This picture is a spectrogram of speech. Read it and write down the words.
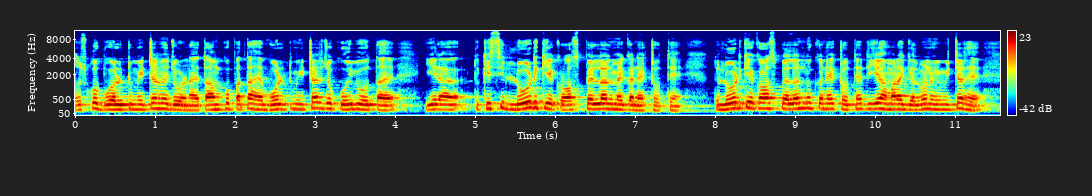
उसको वोल्टमीटर में जोड़ना है। तो हमको पता है वोल्टमीटर जो कोई भी होता है, ये तो किसी लोड के क्रॉस पैरेलल में कनेक्ट होते हैं। तो लोड के क्रॉस पैरेलल में कनेक्ट होते हैं तो ये हमारा गैल्वेनोमीटर है।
